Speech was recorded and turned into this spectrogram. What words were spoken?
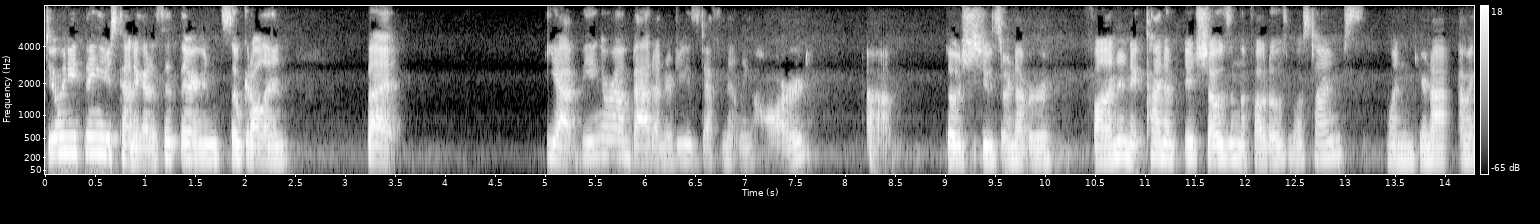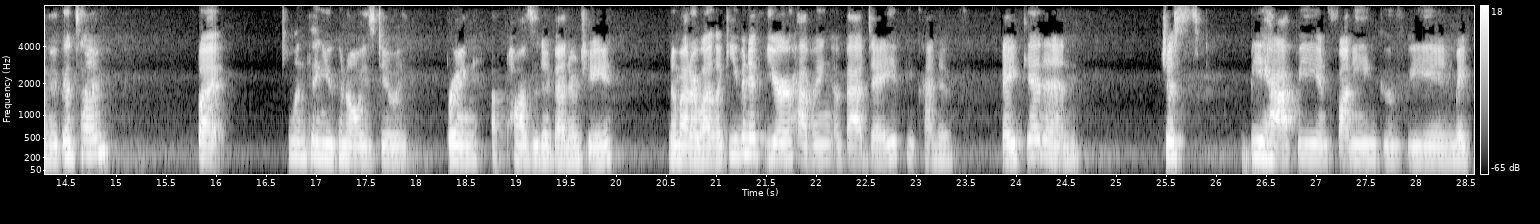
do anything. You just kind of got to sit there and soak it all in. But yeah, being around bad energy is definitely hard. Um, those shoots are never fun, and it kind of it shows in the photos most times when you're not having a good time. But one thing you can always do is bring a positive energy, no matter what. Like even if you're having a bad day, if you kind of fake it and just be happy and funny and goofy and make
